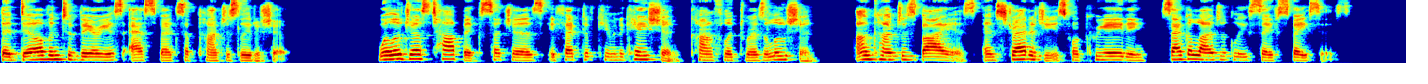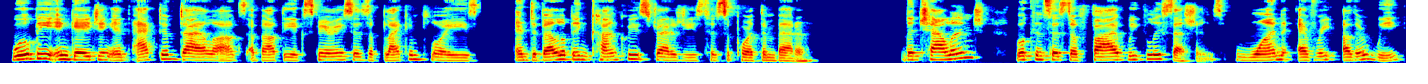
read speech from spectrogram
that delve into various aspects of conscious leadership. We'll address topics such as effective communication, conflict resolution, unconscious bias, and strategies for creating psychologically safe spaces. We'll be engaging in active dialogues about the experiences of Black employees and developing concrete strategies to support them better. The challenge will consist of five weekly sessions, one every other week,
